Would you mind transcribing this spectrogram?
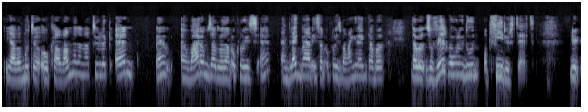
ja, we moeten ook gaan wandelen natuurlijk. En, hè, en waarom zouden we dan ook nog eens... Hè, en blijkbaar is dan ook nog eens belangrijk dat we, dat we zoveel mogelijk doen op vier uur tijd. Nu,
